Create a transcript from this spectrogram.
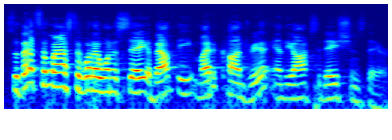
so that's the last of what I want to say about the mitochondria and the oxidations there.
